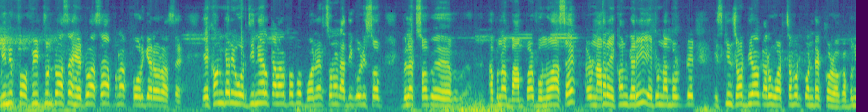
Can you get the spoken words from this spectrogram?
mini profit যোনটো আছে, সেইটো আছে, আপোনাৰ ফ'ৰ গিয়াৰৰ আছে। এইখন গাড়ী অৰিজিনেল কালাৰ পাব বনেট চনেট আদি কৰি চব, এইবিলাক চব আপোনাৰ বাম্পাৰ বনোৱা আছে আৰু নাম্বাৰ এইখন গাড়ী এইটো নম্বৰ প্লেট স্ক্ৰীনশ্বট দিয়ক আৰু হোৱাটছআপত কণ্টেক্ট কৰক। আপুনি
